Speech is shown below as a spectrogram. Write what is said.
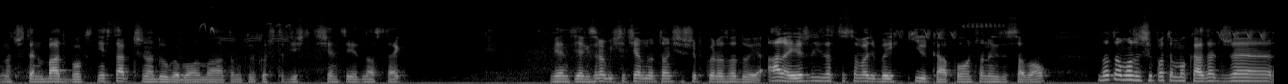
znaczy ten batbox nie starczy na długo, bo on ma tam tylko 40 tysięcy jednostek. Więc jak zrobi się ciemno, to on się szybko rozładuje. Ale jeżeli zastosować by ich kilka połączonych ze sobą, no to może się potem okazać, że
